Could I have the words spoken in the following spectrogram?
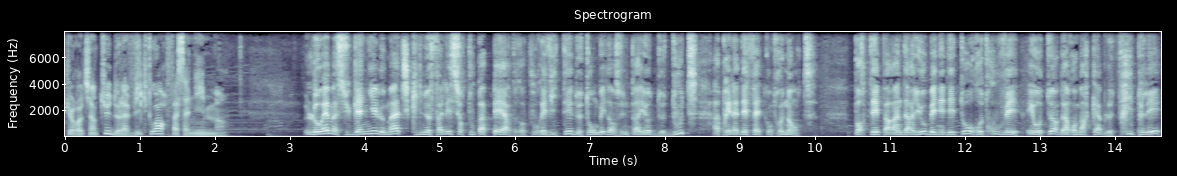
Que retiens-tu de la victoire face à Nîmes? L'OM a su gagner le match qu'il ne fallait surtout pas perdre pour éviter de tomber dans une période de doute après la défaite contre Nantes. Porté par un Dario Benedetto retrouvé et auteur d'un remarquable triplé,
